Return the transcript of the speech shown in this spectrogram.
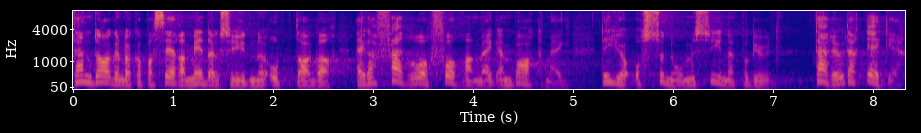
Den dagen dere passerer middagssyden og oppdager jeg har færre år foran meg enn bak meg, det gjør også noe med synet på Gud. Der er jo der jeg er.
